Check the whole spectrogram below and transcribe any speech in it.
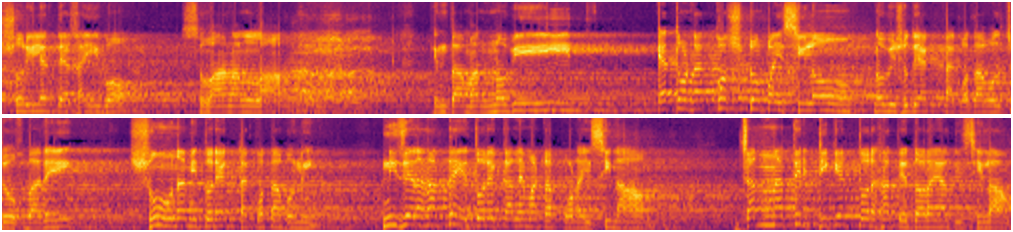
শরীরে দেখাইব। সোহান আল্লাহ কিন্তু আমার নবী এতটা কষ্ট পাইছিল। নবী শুধু একটা কথা বলছে, উখবারে, শুন, আমি তোর একটা কথা বলি। নিজের হাতে তোরে কালেমাটা পড়াইছিলাম। জান্নাতের টিকিট তোর হাতে ধরাইয়া দিছিলাম।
